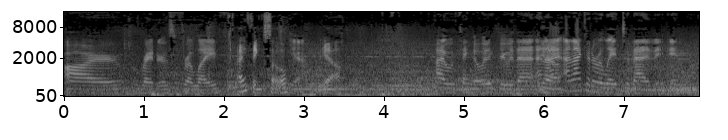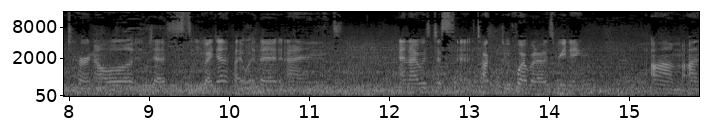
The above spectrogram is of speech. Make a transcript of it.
are writers for life? I think so. Yeah. Yeah. I would think I would agree with that, and Yeah. I and I could relate to that internal. Just you identify with it, and and I was just uh, talking to you before, but I was reading um, on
